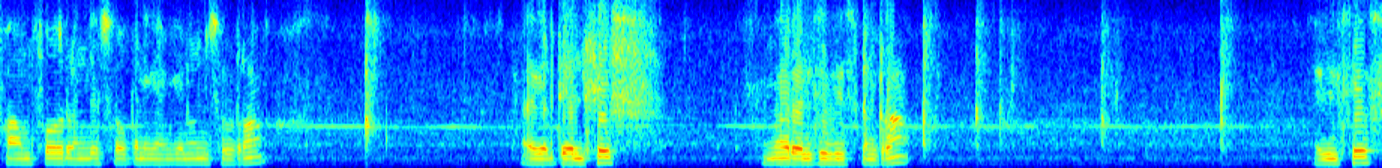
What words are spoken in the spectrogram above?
form four வந்து ஷோ பண்ணி காமிக்கணும்னு சொல்கிறோம் அதுக்கடுத்து எல்சிஎஃப் இன்னொரு எல்சிஎஃப் யூஸ் பண்ணுறோம் LCF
